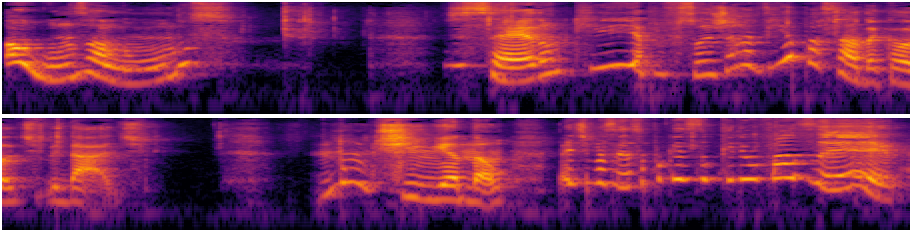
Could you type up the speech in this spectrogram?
Alguns alunos disseram que a professora já havia passado aquela atividade. Não tinha, não. Mas, tipo assim, é só porque eles não queriam fazer.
